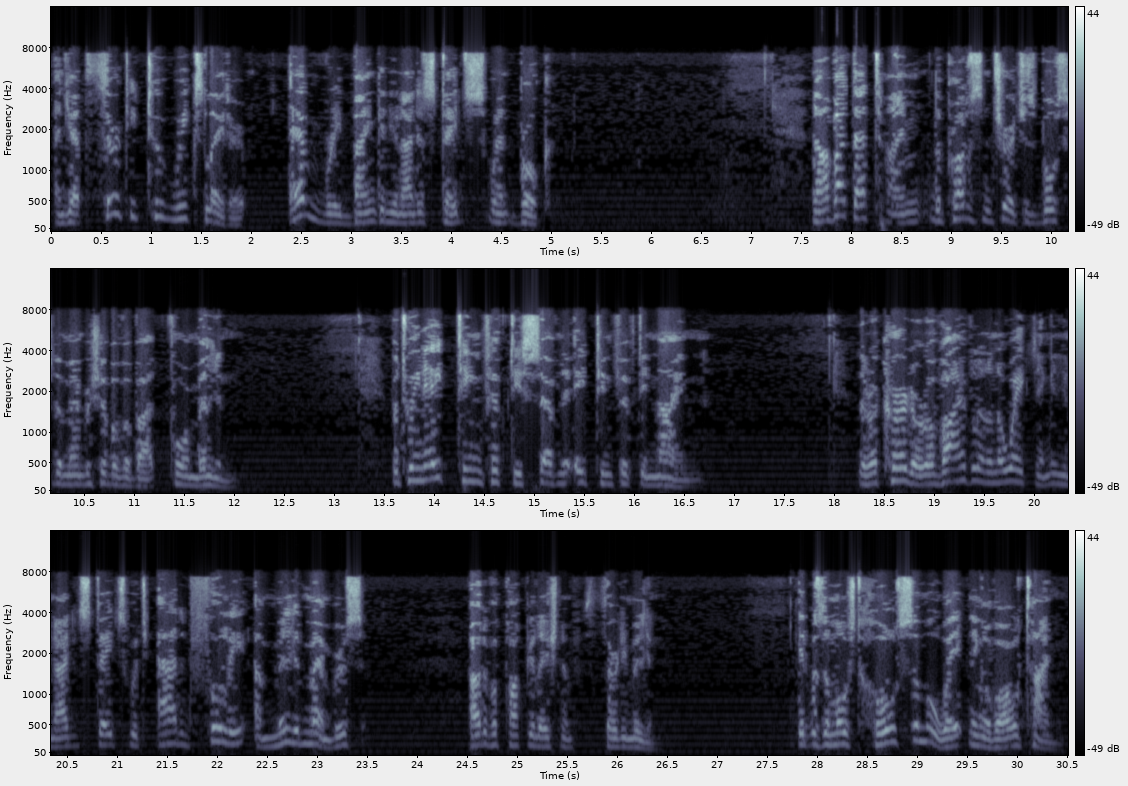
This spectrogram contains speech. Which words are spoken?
And yet 32 weeks later, every bank in the United States went broke. Now, about that time, the Protestant churches boasted a membership of about 4 million. Between 1857 and 1859, there occurred a revival and an awakening in the United States which added fully a million members out of a population of 30 million. It was the most wholesome awakening of all time.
